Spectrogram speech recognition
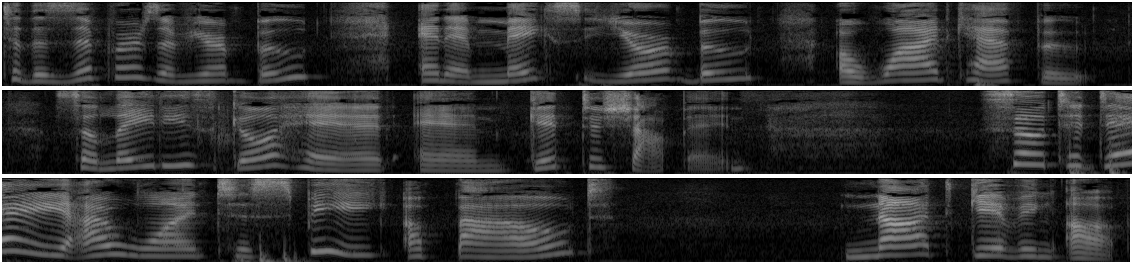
to the zippers of your boot and it makes your boot a wide calf boot. So, ladies, go ahead and get to shopping. So, today I want to speak about not giving up.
